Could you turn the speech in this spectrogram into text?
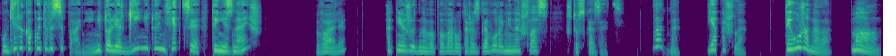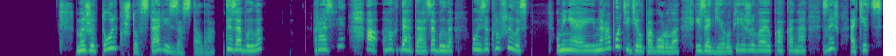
у Гера какое-то высыпание, не то аллергия, не то инфекция. Ты не знаешь? Валя от неожиданного поворота разговора не нашлась, что сказать. — Ладно, я пошла. Ты ужинала? Мам, мы же только что встали из-за стола. Ты забыла? Разве? А, ах, да-да, забыла. Ой, закрушилась. У меня и на работе дел по горло, и за Геру переживаю, как она. Знаешь, отец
